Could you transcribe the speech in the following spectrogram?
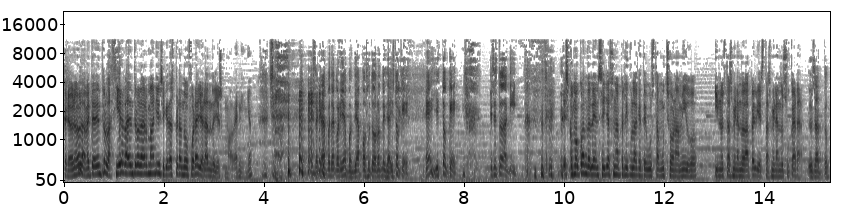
Pero no, la mete dentro, la cierra dentro del armario y se queda esperando fuera llorando. Y es como, a ver, niño. Se queda puesta con ella, pondría pausa todo el rato y decía, ¿y esto qué? ¿Eh? ¿Y esto qué? ¿Qué es esto de aquí? Es como cuando le enseñas una película que te gusta mucho a un amigo y no estás mirando la peli, estás mirando su cara. Exacto.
